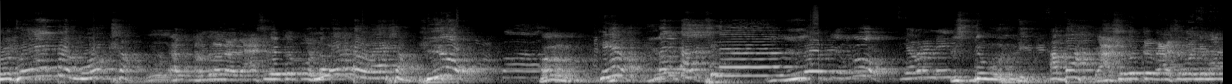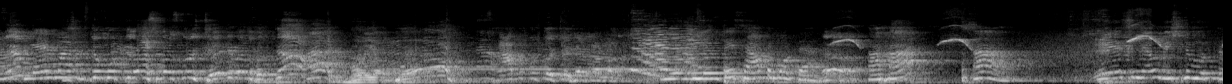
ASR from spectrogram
గజేంద్ర మోక్షం. వేషం. హీరో. హీరో. మరి కలెక్షన్? ఎవరండి? విష్ణుమూర్తి. అబ్బా. వేషం అంటే వేషం అని విష్ణుమూర్తి వేషం వేసుకుని శాపమూర్తి విష్ణుమూర్తి.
